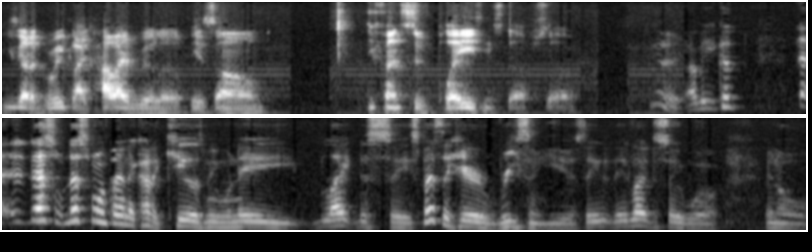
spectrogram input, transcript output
He's got a great like highlight reel of his um defensive plays and stuff. So Yeah, I mean, cause that's that's one thing that kind of kills me when they like to say, especially here in recent years, they they like to say, well, you know,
